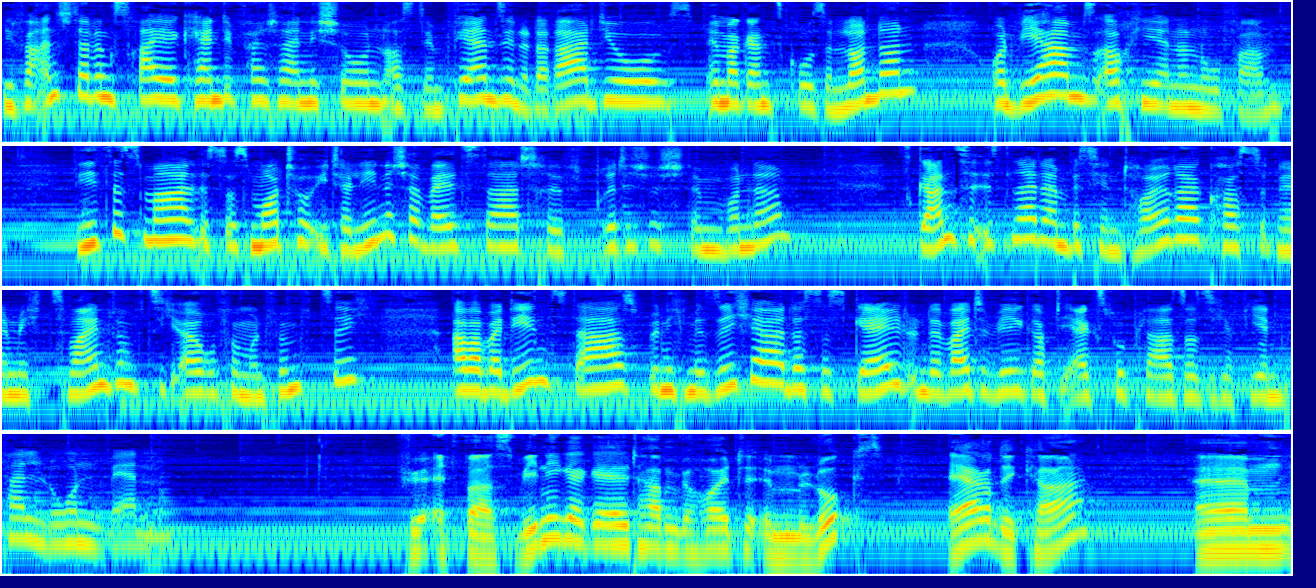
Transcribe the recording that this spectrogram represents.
Die Veranstaltungsreihe kennt ihr wahrscheinlich schon aus dem Fernsehen oder Radio, ist immer ganz groß in London und wir haben es auch hier in Hannover. Dieses Mal ist das Motto italienischer Weltstar trifft britische Stimmwunder. Das Ganze ist leider ein bisschen teurer, kostet nämlich 52,55 Euro, aber bei den Stars bin ich mir sicher, dass das Geld und der weite Weg auf die Expo Plaza sich auf jeden Fall lohnen werden. Für etwas weniger Geld haben wir heute im Lux Erdika ähm,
